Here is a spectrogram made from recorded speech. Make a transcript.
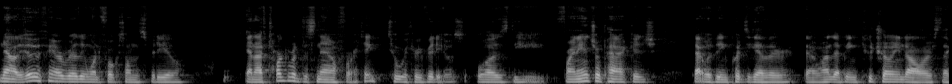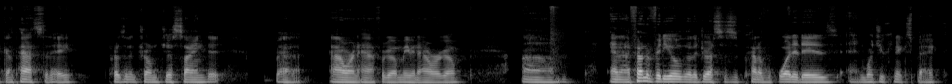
Now, the other thing I really want to focus on this video, and I've talked about this now for I think two or three videos, was the financial package that was being put together that wound up being two trillion dollars that got passed today. President Trump just signed it about an hour and a half ago, maybe an hour ago. Um, and I found a video that addresses kind of what it is and what you can expect.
